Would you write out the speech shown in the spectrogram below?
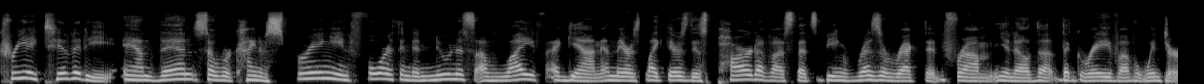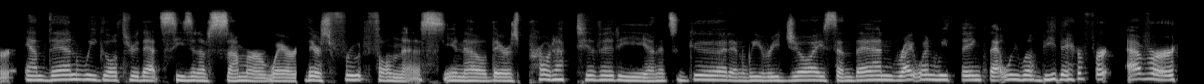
creativity. And then so we're kind of springing forth into newness of life again. And there's like there's this part of us that's being resurrected from, you know, the the grave of winter. And then we go through that season of summer where there's fruitfulness, you know, there's productivity and it's good and we rejoice. And then right when we think that we will be there forever.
